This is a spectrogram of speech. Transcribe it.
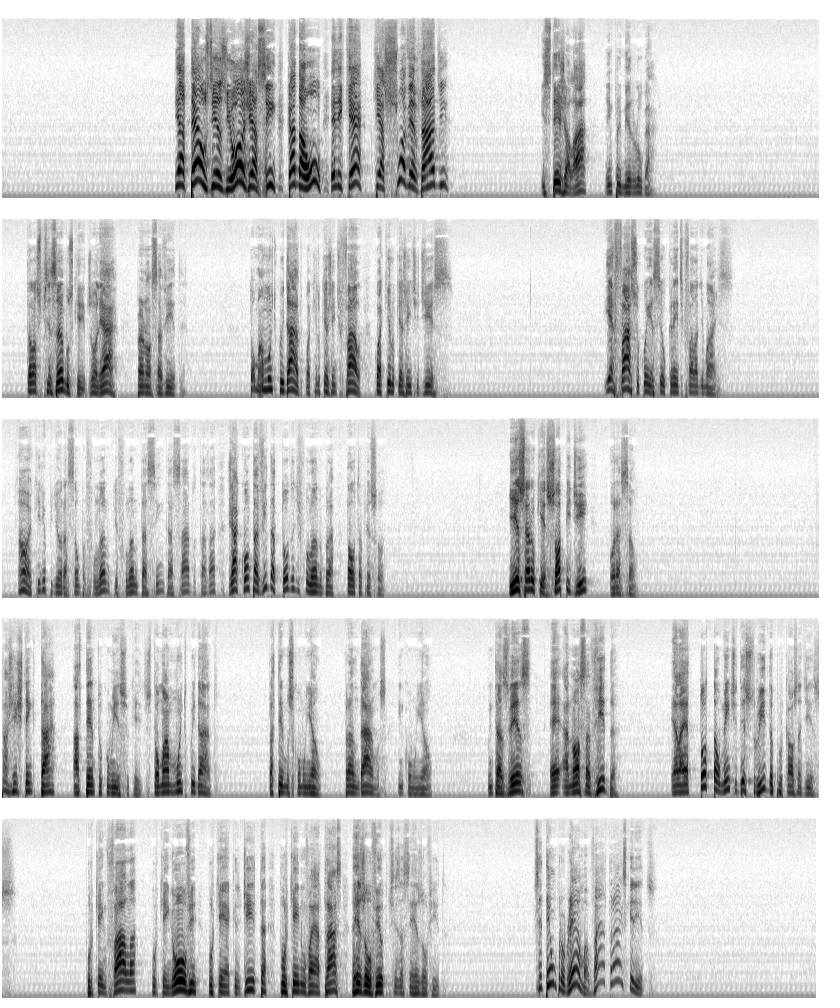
E até os dias de hoje é assim, cada um, ele quer que a sua verdade esteja lá em primeiro lugar. Então nós precisamos, queridos, olhar para a nossa vida. Tomar muito cuidado com aquilo que a gente fala, com aquilo que a gente diz. E é fácil conhecer o crente que fala demais. Oh, eu queria pedir oração para fulano, porque fulano está assim, está assado, está lá. Já conta a vida toda de fulano para outra pessoa. E isso era o quê? Só pedir oração. Então a gente tem que estar atento com isso, queridos. Tomar muito cuidado para termos comunhão, para andarmos em comunhão. Muitas vezes é a nossa vida ela é totalmente destruída por causa disso. Por quem fala, por quem ouve, por quem acredita, por quem não vai atrás resolver o que precisa ser resolvido. Você tem um problema? Vai atrás, queridos.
